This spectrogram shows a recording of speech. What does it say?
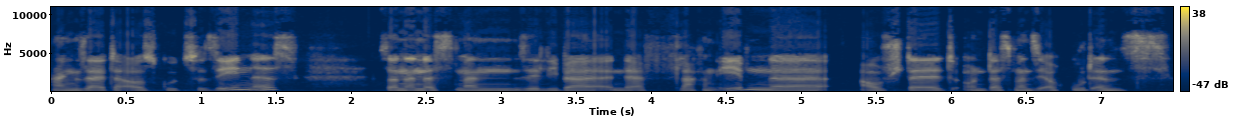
Hangseite aus gut zu sehen ist, sondern dass man sie lieber in der flachen Ebene aufstellt und dass man sie auch gut ins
